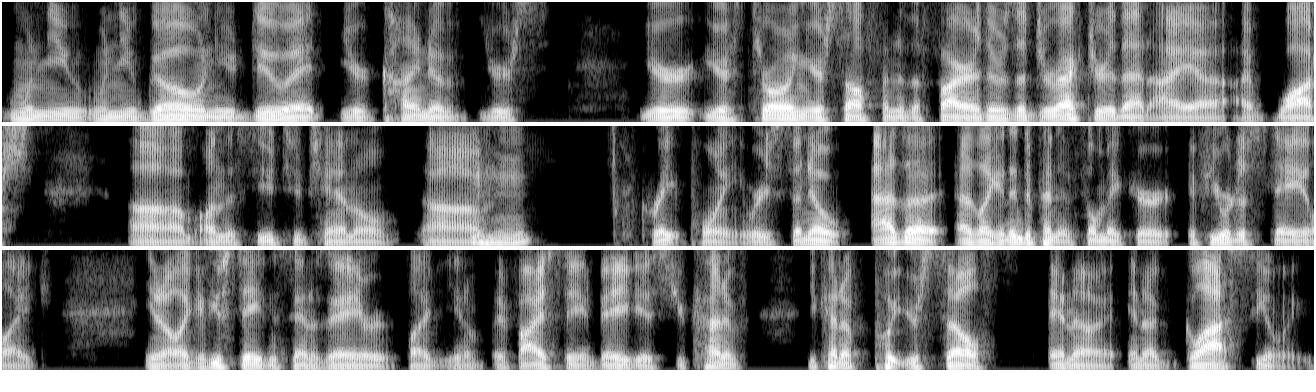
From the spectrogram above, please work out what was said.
when you when you go and you do it you're kind of you're you're you're throwing yourself into the fire there's a director that i uh, i've watched um, on this youtube channel um, mm-hmm. great point where he said no as a as like an independent filmmaker if you were to stay like you know like if you stayed in san jose or like you know if i stay in vegas you kind of you kind of put yourself in a in a glass ceiling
